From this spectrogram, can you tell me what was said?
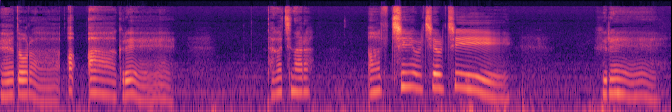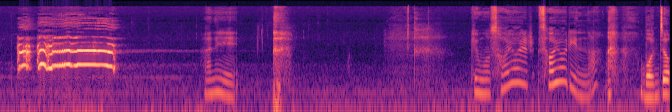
해더라. 아, 아, 그래. 다 같이 날아. 아, 옳지, 옳지, 옳지. 그래. 아니, 그게 뭐 서열, 서열이 있나? 먼저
